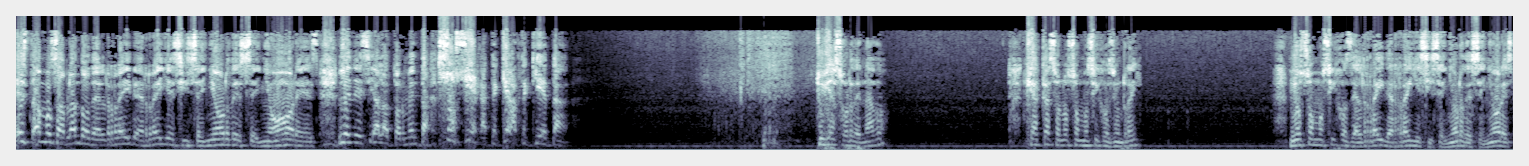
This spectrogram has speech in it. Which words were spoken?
Estamos hablando del rey de reyes y señor de señores. Le decía a la tormenta, sosiégate, quédate quieta. ¿Tú ya has ordenado? ¿Que acaso no somos hijos de un rey? No somos hijos del Rey de Reyes y Señor de Señores.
